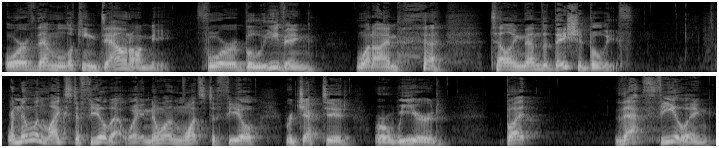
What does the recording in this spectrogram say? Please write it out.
or of them looking down on me for believing what I'm telling them that they should believe. And no one likes to feel that way. No one wants to feel rejected or weird. But that feeling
